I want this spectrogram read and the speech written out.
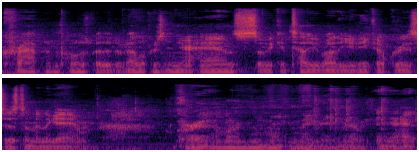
crap imposed by the developers in your hands so we could tell you about a unique upgrade system in the game. Create and put in your hand.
